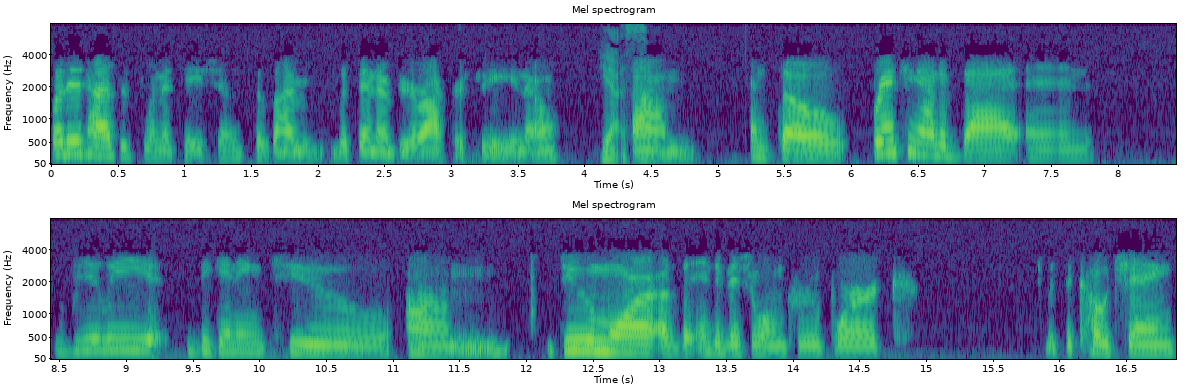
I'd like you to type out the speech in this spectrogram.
but it has its limitations because I'm within a bureaucracy, you know. Yes. Um, and so branching out of that and really beginning to um, do more of the individual and group work with the coaching.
